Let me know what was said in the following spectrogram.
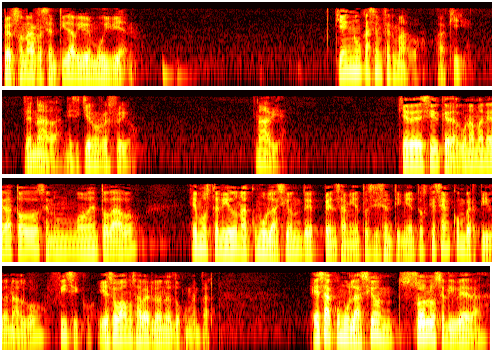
persona resentida vive muy bien. ¿Quién nunca se ha enfermado aquí? De nada, ni siquiera un resfrío. Nadie. Quiere decir que de alguna manera todos en un momento dado hemos tenido una acumulación de pensamientos y sentimientos que se han convertido en algo físico. Y eso vamos a verlo en el documental. Esa acumulación solo se libera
